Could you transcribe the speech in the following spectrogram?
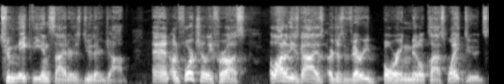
to make the insiders do their job. And unfortunately for us, a lot of these guys are just very boring middle class white dudes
